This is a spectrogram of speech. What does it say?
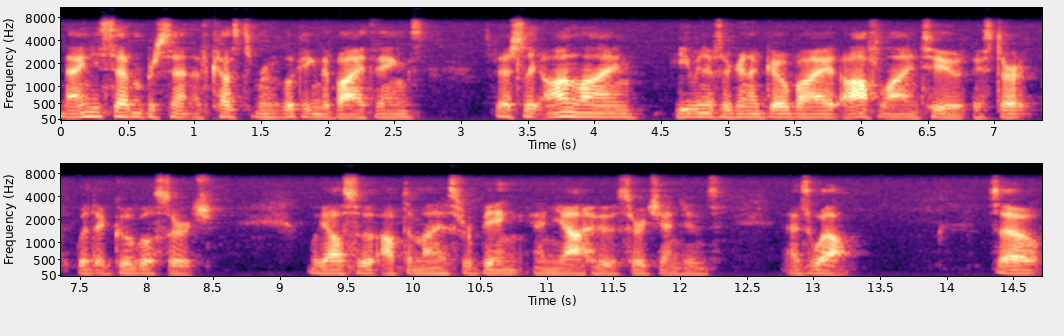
97% of customers looking to buy things especially online, even if they're going to go buy it offline too, they start with a Google search. We also optimize for Bing and Yahoo search engines as well. So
